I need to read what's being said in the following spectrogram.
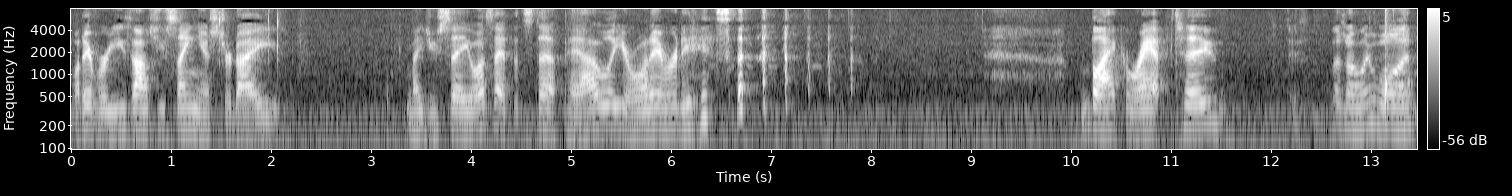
whatever you thought you seen yesterday made you see, what's that, that stuff, paoli or whatever it is? Black wrap two. There's only one.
